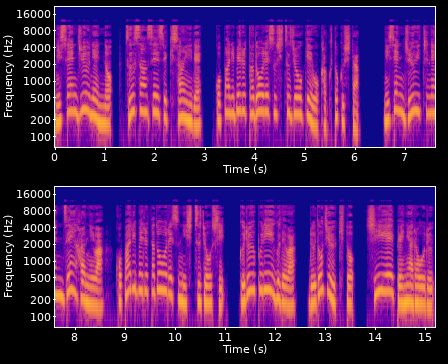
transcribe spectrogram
2010年の通算成績3位でコパリベルタドーレス出場権を獲得した。2011年前半にはコパリベルタドーレスに出場し、グループリーグではルドジューキと CA ペニャロール、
